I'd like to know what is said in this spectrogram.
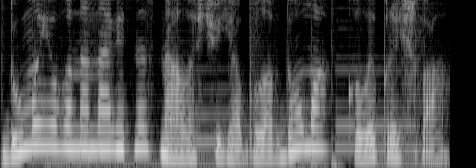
Думаю, вона навіть не знала, що я була вдома, коли прийшла.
